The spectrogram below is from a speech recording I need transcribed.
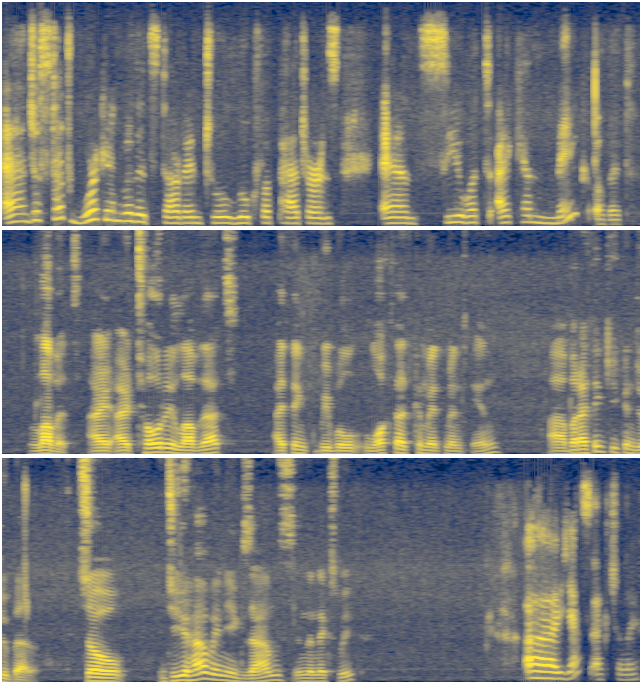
and just start working with it, starting to look for patterns and see what I can make of it. Love it. I, I totally love that. I think we will lock that commitment in, uh, but I think you can do better. So, do you have any exams in the next week? Uh, yes, actually.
